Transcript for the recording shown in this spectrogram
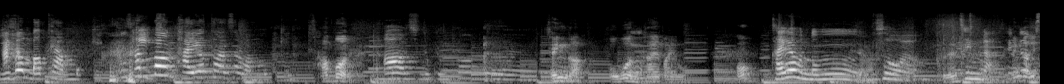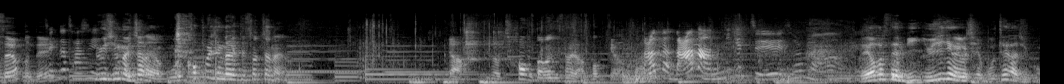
2번 마태 안 먹기. 3번 다이어트 한 사람 안 먹기. 4번 아, 진짜 공평해. 젠가 5번 가위바위보 가위바위보 너무 무서워요. 그래? 젠가. 생각 있어요 근데? 젠가 자신 여기. 친구 있잖아요. 우리 커플 생각할 때 썼잖아요. 야 이거 처음 떨어진 사람이 안 먹게요 나는 나는 안 이겼지 설마. 내가 봤을 땐 미- 유진이가 이거 제일 못해가지고.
